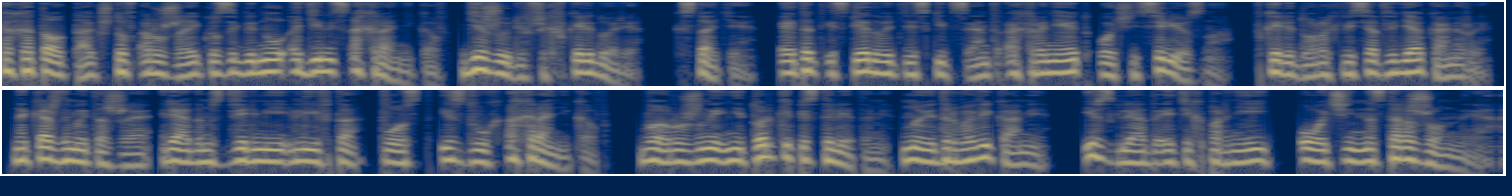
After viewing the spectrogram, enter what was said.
Хохотал так, что в оружейку заглянул один из охранников, дежуривших в коридоре. Кстати, этот исследовательский центр охраняют очень серьезно. В коридорах висят видеокамеры. На каждом этаже, рядом с дверьми лифта, пост из двух охранников. Вооружены не только пистолетами, но и дробовиками. И взгляды этих парней очень настороженные.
